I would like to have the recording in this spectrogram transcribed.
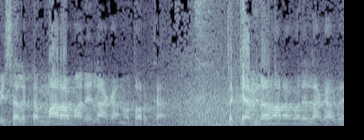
বিশাল একটা মারামারি লাগানো দরকার। তো কেমন মারামারি লাগাবে?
